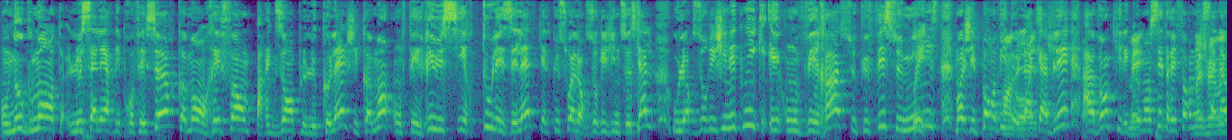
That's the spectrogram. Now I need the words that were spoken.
on augmente le salaire des professeurs, comment on réforme par exemple le collège? Et comment on fait réussir tous les élèves, quelles que soient leurs origines sociales ou leurs origines ethniques? Et on verra ce que fait ce ministre. Moi, j'ai pas envie de l'accabler avant qu'il ait Mais commencé de réformer. moi, je vais Ça n'a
